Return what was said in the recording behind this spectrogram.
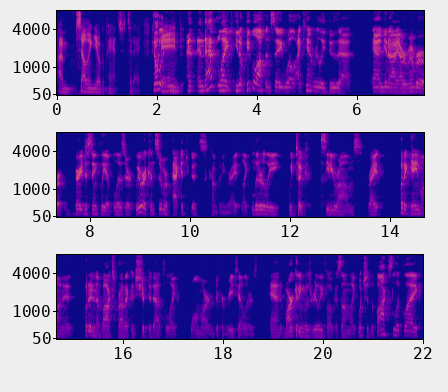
I'm selling yoga pants today. Totally. And, and, and that like, you know, people often say, well, I can't really do that. And you know, I, I, remember very distinctly at Blizzard, we were a consumer packaged goods company, right? Like literally, we took CD-ROMs, right? Put a game on it, put it in a box product and shipped it out to like Walmart and different retailers. And marketing was really focused on like what should the box look like,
